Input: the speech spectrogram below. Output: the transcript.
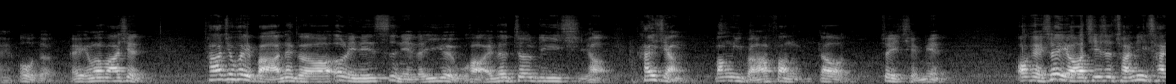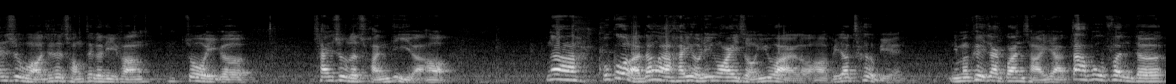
哎，old，哎，有没有发现，它就会把那个二零零四年的一月五号，哎，那这第一期哈，开奖。帮你把它放到最前面，OK，所以哦，其实传递参数哈，就是从这个地方做一个参数的传递了哈。那不过了，当然还有另外一种 URL 哈，比较特别，你们可以再观察一下。大部分的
